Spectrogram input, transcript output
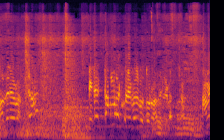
ফাজিলের বাচ্চা? পিঠের চামড়া খুলে ফেলব তোর আমি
